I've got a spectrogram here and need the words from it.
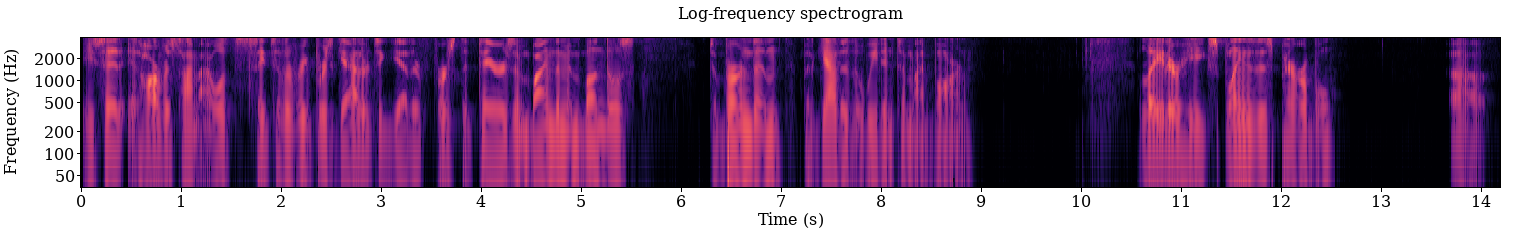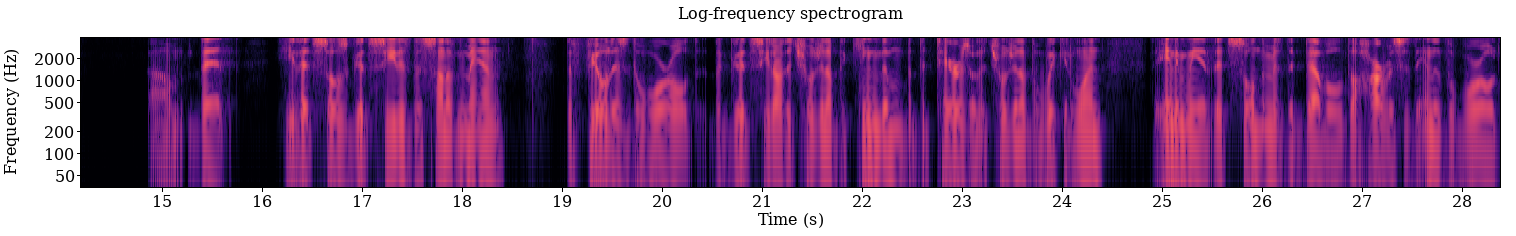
he said, At harvest time, I will say to the reapers, Gather together first the tares and bind them in bundles to burn them, but gather the wheat into my barn. Later, he explains this parable uh, um, that he that sows good seed is the Son of Man. The field is the world. The good seed are the children of the kingdom, but the tares are the children of the wicked one. The enemy that sown them is the devil. The harvest is the end of the world,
